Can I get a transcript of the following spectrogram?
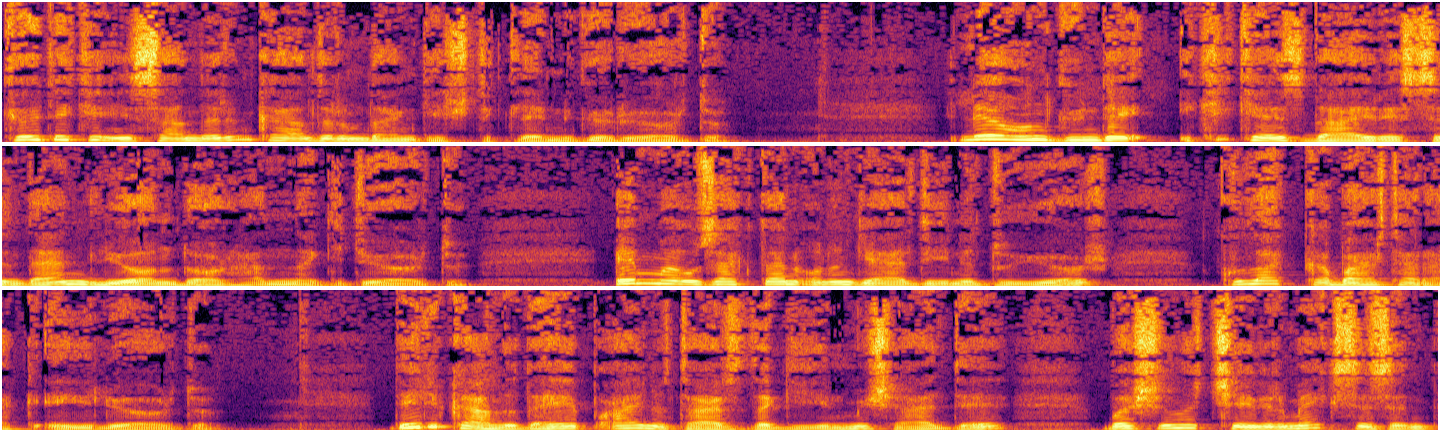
köydeki insanların kaldırımdan geçtiklerini görüyordu. Leon günde iki kez dairesinden Lyon Dorhan'ına gidiyordu. Emma uzaktan onun geldiğini duyuyor, kulak kabartarak eğiliyordu. Delikanlı da hep aynı tarzda giyinmiş halde başını çevirmeksizin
